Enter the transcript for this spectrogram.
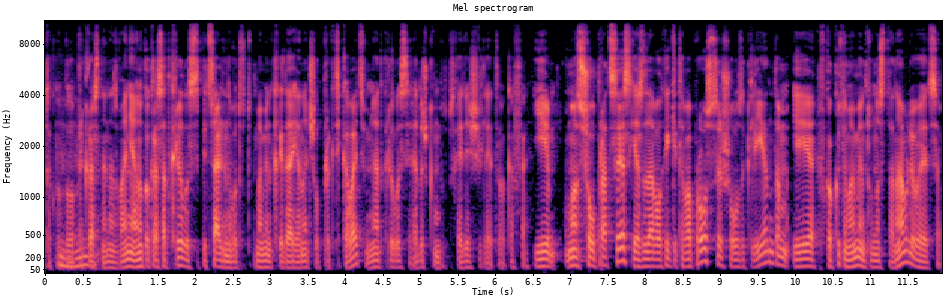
Такое mm-hmm. было прекрасное название. Оно как раз открылось специально вот в тот момент, когда я начал практиковать. У меня открылось рядышком подходящее для этого кафе. И у нас шел процесс, я задавал какие-то вопросы, шел за клиентом, и в какой-то момент он останавливается,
